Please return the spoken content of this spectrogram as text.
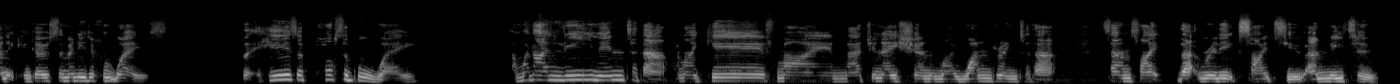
and it can go so many different ways. But here's a possible way. And when I lean into that, when I give my imagination and my wondering to that, sounds like that really excites you and me too.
